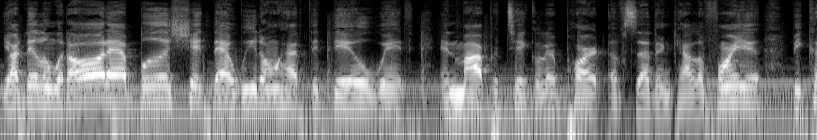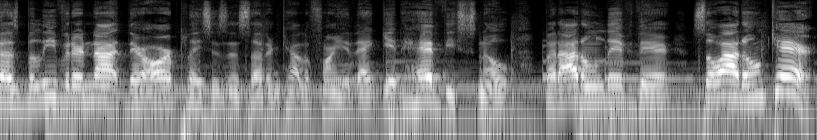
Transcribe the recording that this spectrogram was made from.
y'all dealing with all that bullshit that we don't have to deal with in my particular part of Southern California. Because believe it or not, there are places in Southern California that get heavy snow, but I don't live there so I don't care.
